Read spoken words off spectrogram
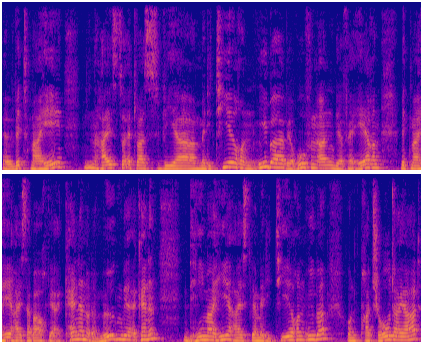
Äh, Vidmahe heißt so etwas, wir meditieren über, wir rufen an, wir verehren. Vidmahe heißt aber auch, wir erkennen oder mögen wir erkennen. Dhimahi heißt, wir meditieren über und Prachodayat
